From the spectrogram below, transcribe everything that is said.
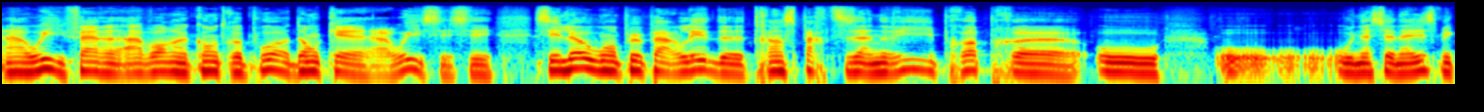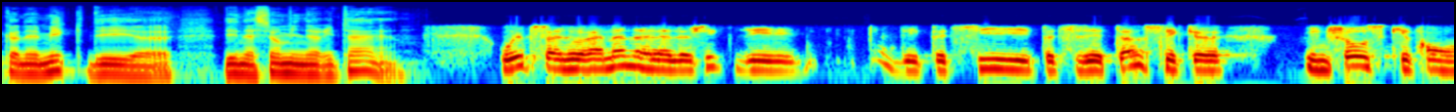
Ah oui, faire avoir un contrepoids. Donc, euh, ah oui, c'est là où on peut parler de transpartisanerie propre au, au, nationalisme économique des, des nations minoritaires. Oui, puis ça nous ramène à la logique des, des petits, petits États. C'est que une chose qu'on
